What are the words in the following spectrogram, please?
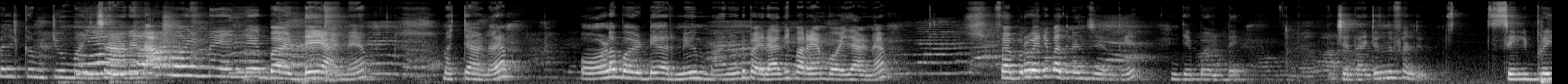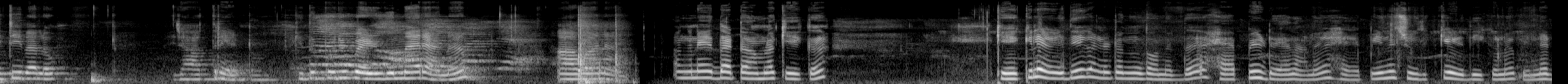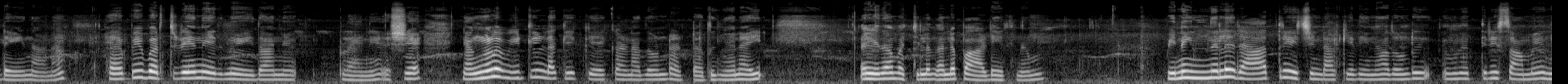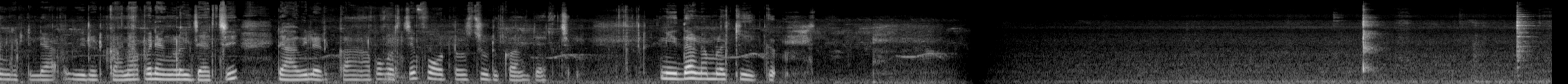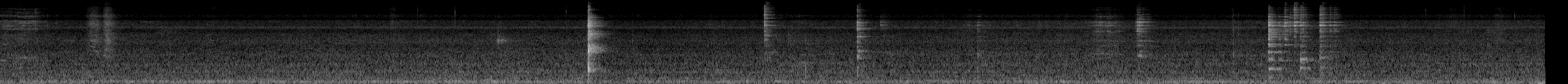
Welcome to my channel അപ്പോൾ ഇന്ന് എന്റെ ബർത്ത്ഡേ ആണ്. മറ്റാൾ ഓളെ ബർത്ത്ഡേ അറിഞ്ഞ് ഉമ്മാനോട് പരാതി പറയാൻ പോയതാണ്. ഫെബ്രുവരി പതിനഞ്ചാം തീയതി എന്റെ ബർത്ത്ഡേ ചെറുതായിട്ടൊന്ന് സെലിബ്രേറ്റ് ചെയ്താലോ? രാത്രി കേട്ടോ ഇതിപ്പോൾ ഒരു വൈകുന്നേരമാണ് ആവാനാണ് അങ്ങനെ ഇതാട്ടോ നമ്മളെ കേക്ക് കേക്കിൽ എഴുതി കണ്ടിട്ടൊന്നും തോന്നരുത്. ഹാപ്പി ഡേ എന്നാണ്. ഹാപ്പി എന്ന് ചുരുക്കി എഴുതിയിരിക്കുന്നത് പിന്നെ ഡേ എന്നാണ്. ഹാപ്പി ബർത്ത്ഡേ എന്നായിരുന്നു എഴുതാൻ പ്ലാന് പക്ഷേ ഞങ്ങൾ വീട്ടിലുണ്ടാക്കിയ കേക്കാണ്. അതുകൊണ്ട് കേട്ടോ അതിങ്ങനായി എഴുതാൻ പറ്റില്ല. നല്ല പാടായിരുന്നു. പിന്നെ ഇന്നലെ രാത്രി വെച്ചുണ്ടാക്കിയതായിരുന്നു അതുകൊണ്ട് അങ്ങനെ ഒത്തിരി സമയമൊന്നും കിട്ടില്ല വീഡിയോ എടുക്കാൻ. അപ്പോൾ ഞങ്ങൾ വിചാരിച്ച് രാവിലെ എടുക്കാം. അപ്പോൾ കുറച്ച് ഫോട്ടോസ് എടുക്കാമെന്ന് വിചാരിച്ചു. ഇനി ഇതാണ് നമ്മളെ കേക്ക്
